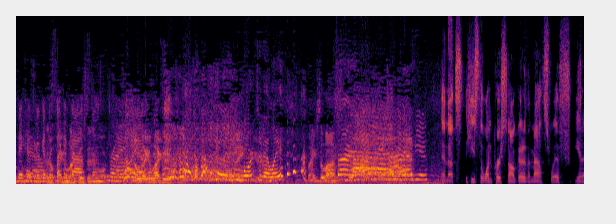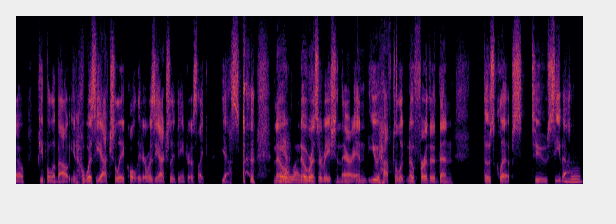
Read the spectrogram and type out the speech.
they had to go get the don't make them second like best. this anymore. Right. They don't make them like this. Fortunately. Thanks a lot. Love you. And that's he's the one person I'll go to the maths with, you know, people about, you know, was he actually a cult leader? Was he actually dangerous? Like, yes. no Yeah, no reservation there. And you have to look no further than those clips to see that Mhm.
